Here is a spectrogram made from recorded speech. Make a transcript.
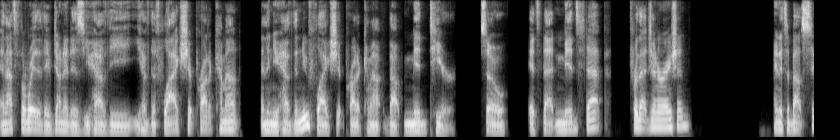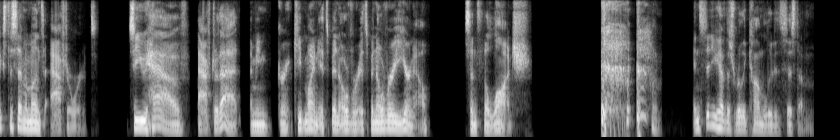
And that's the way that they've done it is you have the you have the flagship product come out and then you have the new flagship product come out about mid tier so it's that mid step for that generation and it's about six to seven months afterwards. So you have after that, I mean, keep in mind it's been over it's been over a year now since the launch. Instead, you have this really convoluted system.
